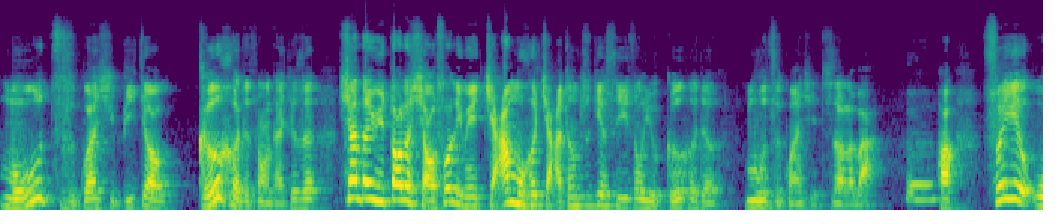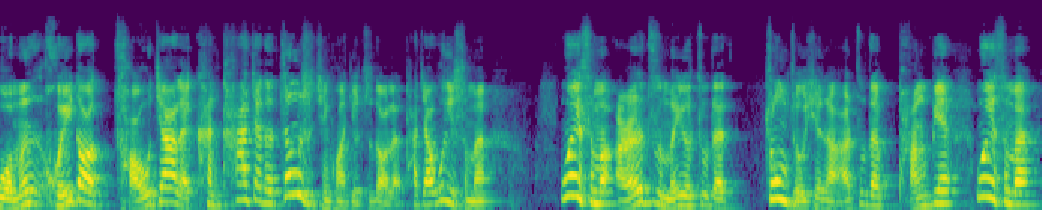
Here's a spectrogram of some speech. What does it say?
母子关系比较隔阂的状态，就是相当于到了小说里面，贾母和贾政之间是一种有隔阂的母子关系，知道了吧？好，所以我们回到曹家来看他家的真实情况，就知道了他家为什么。为什么儿子没有住在中轴线上，而住在旁边？为什么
